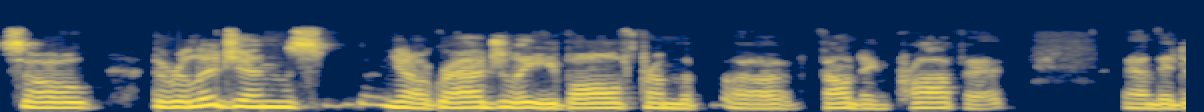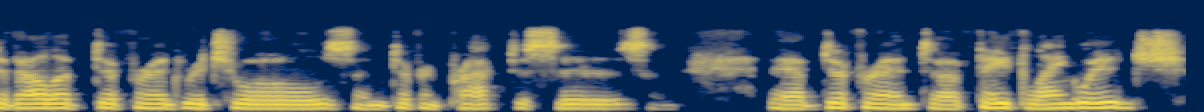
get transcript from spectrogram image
So the religions, you know, gradually evolved from the uh, founding prophet, and they developed different rituals and different practices, and they have different uh, faith language,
